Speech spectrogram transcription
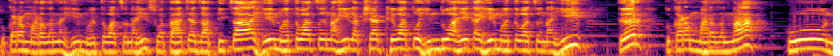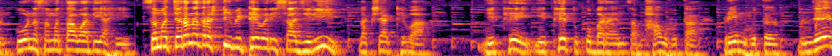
तुकाराम महाराजांना हे महत्त्वाचं नाही. स्वतःच्या जातीचा हे महत्त्वाचं नाही. लक्षात ठेवा तो हिंदू आहे का हे महत्त्वाचं नाही. तर तुकाराम महाराजांना कोण कोण समतावादी आहे? समचरण दृष्टी विठेवरी साजिरी लक्षात ठेवा. येथे येथे तुकोबारायांचा भाव होता प्रेम होतं. म्हणजे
